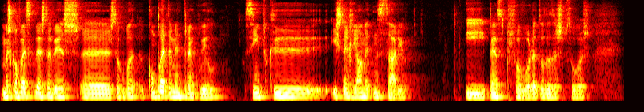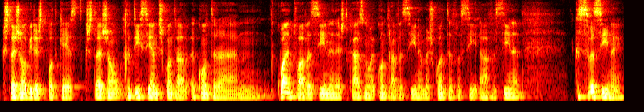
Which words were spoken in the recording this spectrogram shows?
mas confesso que desta vez uh, estou completamente tranquilo. Sinto que isto é realmente necessário. E peço por favor a todas as pessoas que estejam a ouvir este podcast que estejam reticentes contra, a, contra um, quanto à vacina. Neste caso não é contra a vacina mas quanto à vacina que se vacinem,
